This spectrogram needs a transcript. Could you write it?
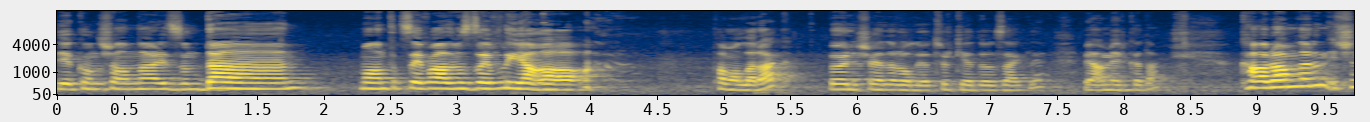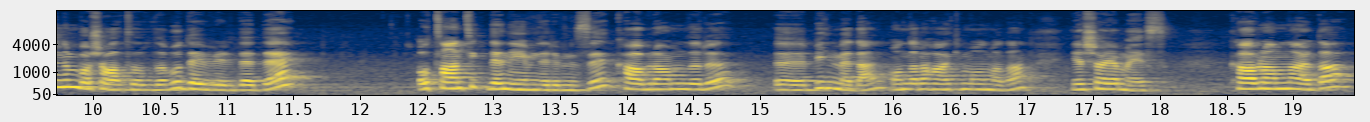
diye konuşanlar yüzünden mantıksal ifademiz zayıflıyor. Tam olarak böyle şeyler oluyor Türkiye'de özellikle ve Amerika'da. Kavramların içinin boşaltıldığı bu devirde de otantik deneyimlerimizi, kavramları e, bilmeden, onlara hakim olmadan yaşayamayız. Kavramlar da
